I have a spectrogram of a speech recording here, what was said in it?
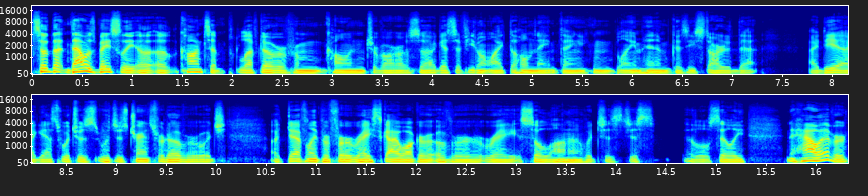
So that that was basically a, a concept left over from Colin Trevorrow. So I guess if you don't like the whole name thing, you can blame him because he started that idea. I guess which was which is transferred over. Which I definitely prefer Rey Skywalker over Rey Solana, which is just a little silly. Now, However,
